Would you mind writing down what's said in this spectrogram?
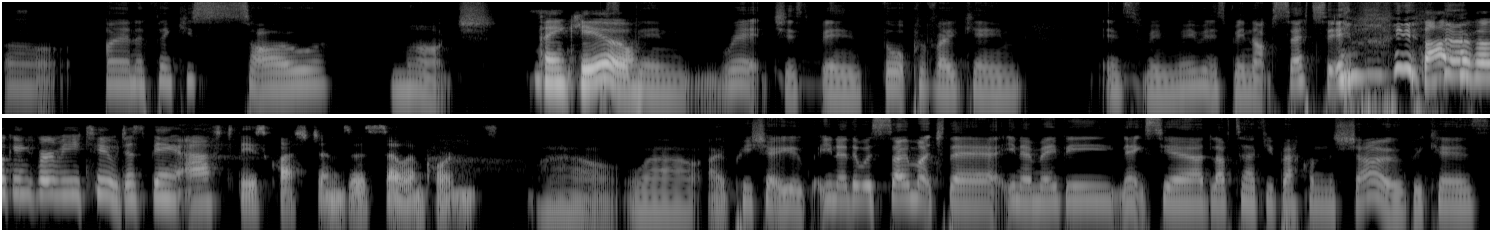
Oh, Ayana, thank you so much. Thank you. It's been rich. It's been thought provoking. It's been moving. It's been upsetting. thought provoking for me too. Just being asked these questions is so important. Wow, wow. I appreciate you. You know, there was so much there. You know, maybe next year I'd love to have you back on the show because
